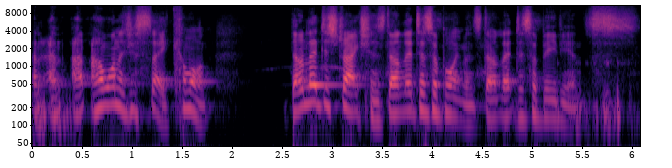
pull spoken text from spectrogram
And, and, and I want to just say, come on, don't let distractions, don't let disappointments, don't let disobedience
